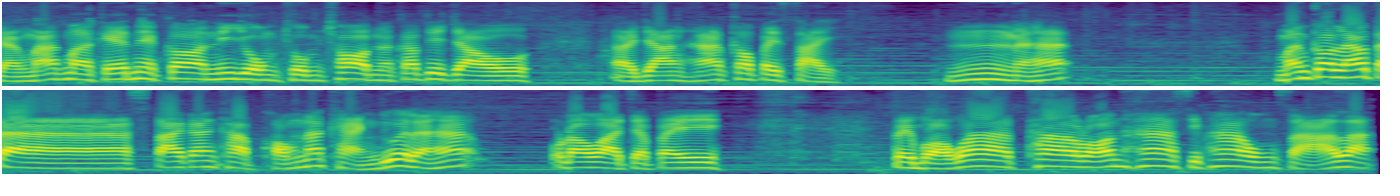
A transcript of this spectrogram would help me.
อย่างมาร์คมาเคสเนี่ยก็นิยมชมชอบนะครับที่จะเอาอ่อยางฮาร์ดเข้าไปใส่อืมนะฮะมันก็แล้วแต่สไตล์การขับของนักแข่งด้วยแหละฮะเราอาจจะไปไปบอกว่าถ้าร้อน 55 องศาล่ะ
